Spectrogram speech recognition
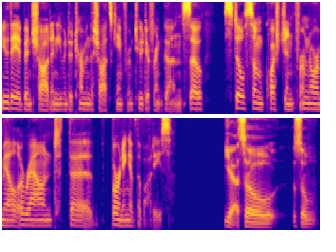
knew they had been shot and even determined the shots came from two different guns. So still some question from Normail around the burning of the bodies. Yeah. So so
